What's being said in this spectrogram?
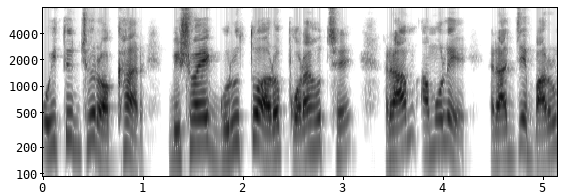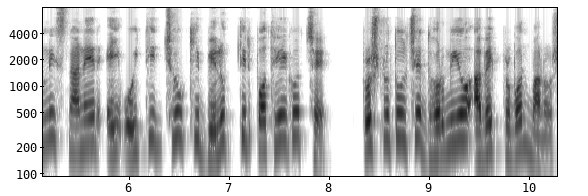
ঐতিহ্য রক্ষার বিষয়ে গুরুত্ব আরোপ করা হচ্ছে, রাম আমলে রাজ্যে বারুণী স্নানের এই ঐতিহ্য কি বিলুপ্তির পথে এগোচ্ছে? প্রশ্ন তুলছে ধর্মীয় আবেগপ্রবণ মানুষ।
